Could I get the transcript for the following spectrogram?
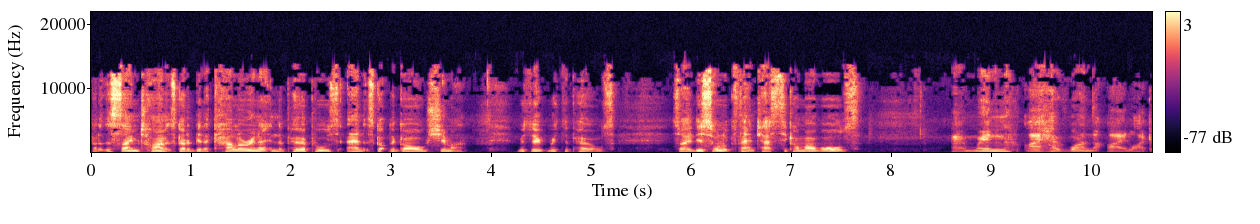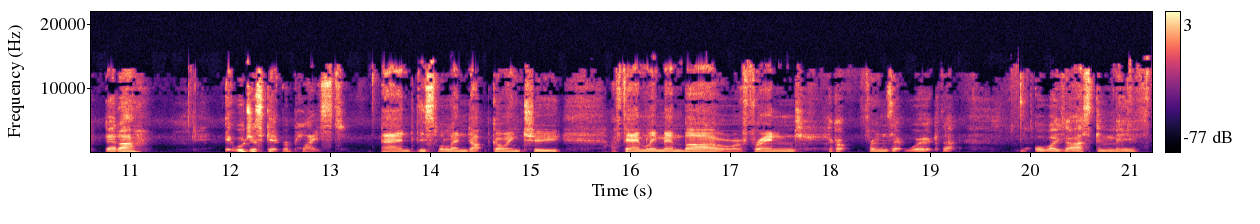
but at the same time it's got a bit of color in it in the purples and it's got the gold shimmer with the with the pearls so this will look fantastic on my walls and when I have one that I like better it will just get replaced and this will end up going to a family member or a friend. I've got friends at work that always asking me if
